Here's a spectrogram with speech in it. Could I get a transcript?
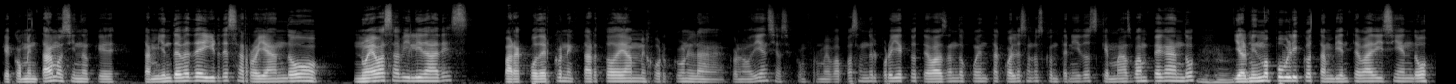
que comentamos, sino que también debe de ir desarrollando nuevas habilidades para poder conectar todavía mejor con la, con la audiencia. O sea, conforme va pasando el proyecto, te vas dando cuenta cuáles son los contenidos que más van pegando y el mismo público también te va diciendo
